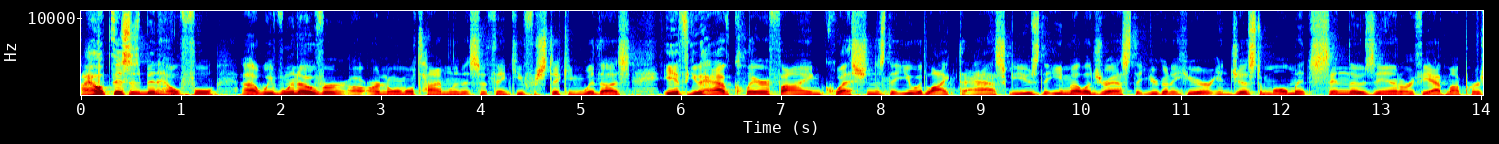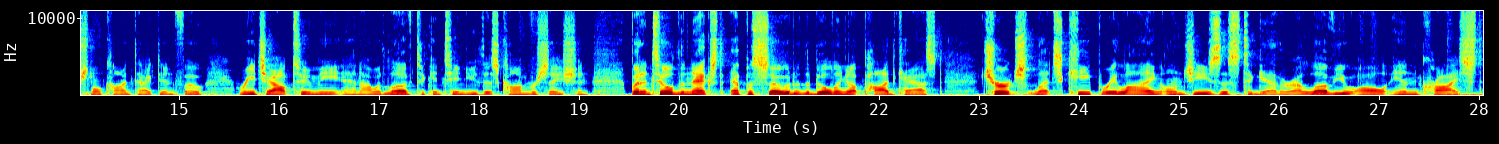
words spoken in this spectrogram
I hope this has been helpful. Uh, we've went over our, our, normal time limit, so thank you for sticking with us. If you have clarifying questions that you would like to ask, use the email address that you're going to hear in just a moment. Send those in, or if you have my personal contact info, reach out to me, and I would love to continue this conversation. But until the next episode of the Building Up Podcast, Church, let's keep relying on Jesus together. I love you all in Christ.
